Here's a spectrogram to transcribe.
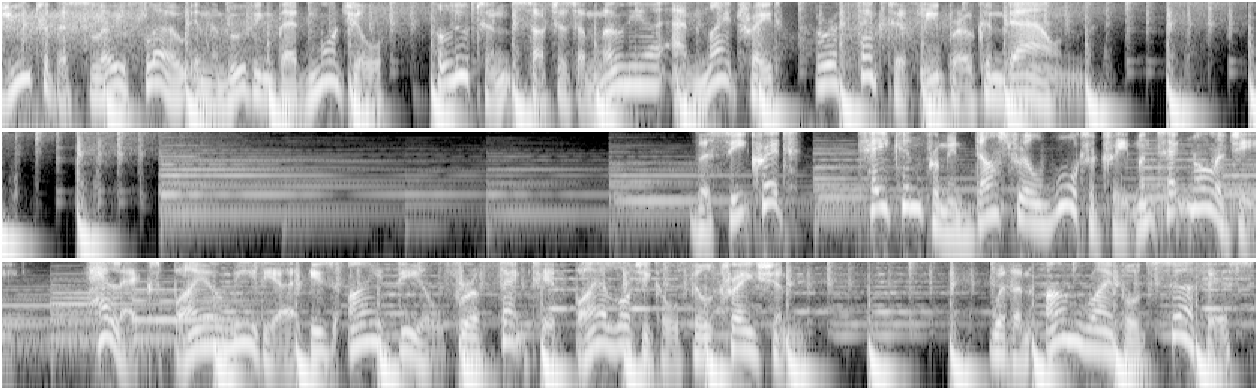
Due to the slow flow in the moving bed module, pollutants such as ammonia and nitrate are effectively broken down. The secret? Taken from industrial water treatment technology. Hel-X Biomedia is ideal for effective biological filtration. With an unrivaled surface,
